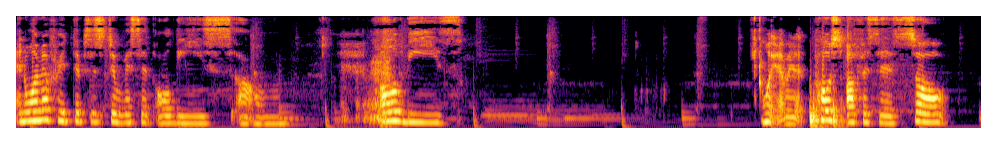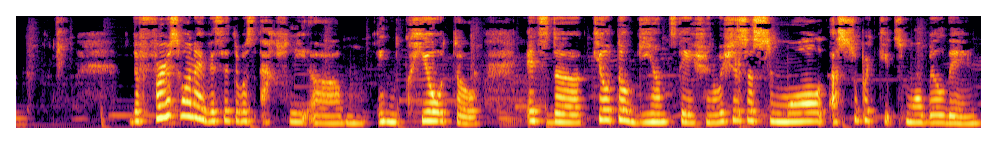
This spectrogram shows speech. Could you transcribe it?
And one of her tips is to visit all these, um, all of these. Wait a minute, post offices. So the first one I visited was actually um in Kyoto. It's the Kyoto Gion Station, which is a small, a super cute small building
